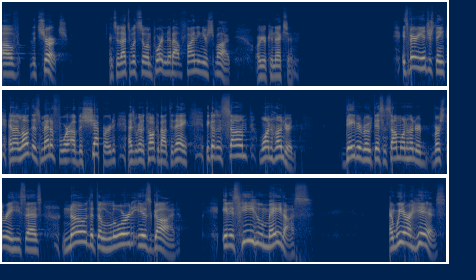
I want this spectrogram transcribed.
of the church and so that's what's so important about finding your spot or your connection. It's very interesting, and I love this metaphor of the shepherd, as we're going to talk about today, because in Psalm 100, David wrote this in Psalm 100, verse 3, he says, Know that the Lord is God. It is He who made us, and we are His.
